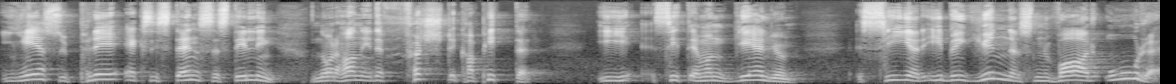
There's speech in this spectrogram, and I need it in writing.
Jesu preeksistense stilling når han i det første kapittel i sitt evangelium sier i begynnelsen var Ordet,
